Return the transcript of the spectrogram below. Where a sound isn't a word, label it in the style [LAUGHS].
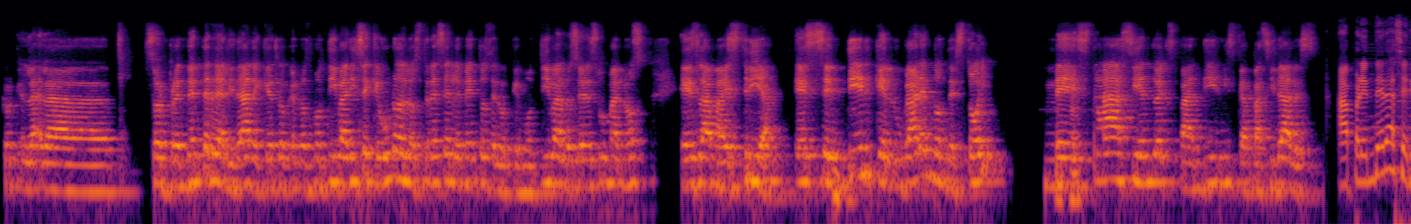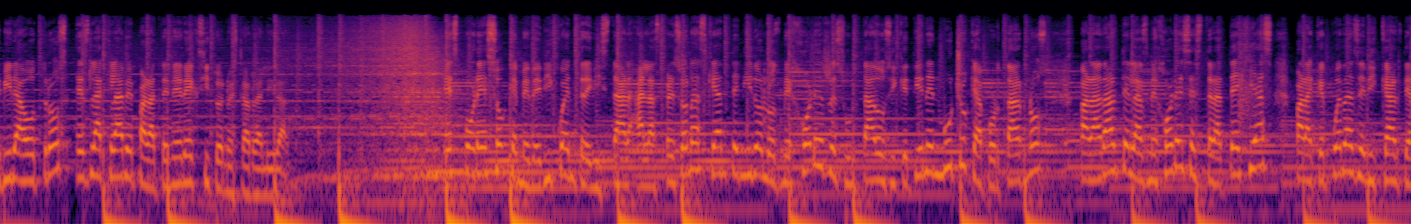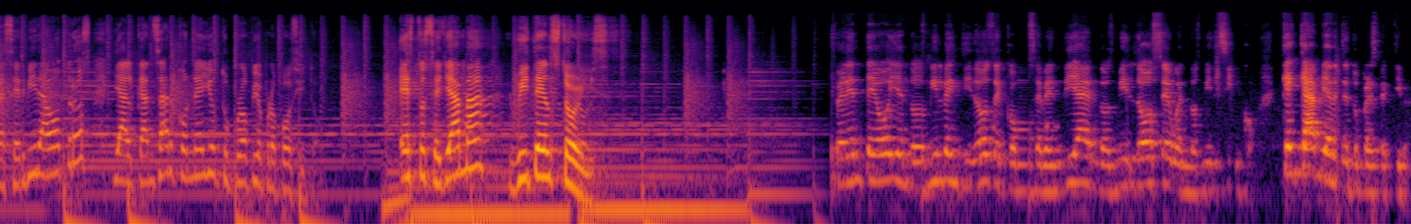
creo que la, sorprendente realidad de qué es lo que nos motiva, dice que uno de los tres elementos de lo que motiva a los seres humanos es la maestría, es sentir que el lugar en donde estoy me está haciendo expandir mis capacidades. Aprender a servir a otros es la clave para tener éxito en nuestra realidad. Es por eso que me dedico a entrevistar a las personas que han tenido los mejores resultados y que tienen mucho que aportarnos para darte las mejores estrategias para que puedas dedicarte a servir a otros y alcanzar con ello tu propio propósito. Esto se llama Retail Stories. Diferente hoy en 2022 de cómo se vendía en 2012 o en 2005. ¿Qué cambia desde tu perspectiva?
